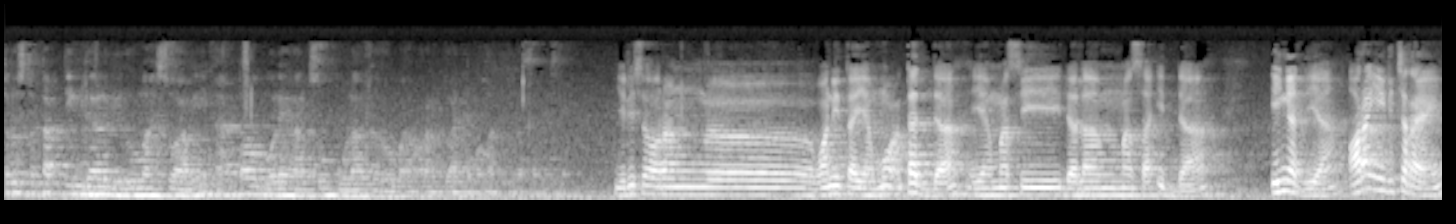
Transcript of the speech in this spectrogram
terus tetap tinggal di rumah suami atau boleh langsung pulang ke rumah orang tuanya? Jadi seorang e, wanita yang mu'taddah yang masih dalam masa iddah, ingat ya, orang yang dicerai,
